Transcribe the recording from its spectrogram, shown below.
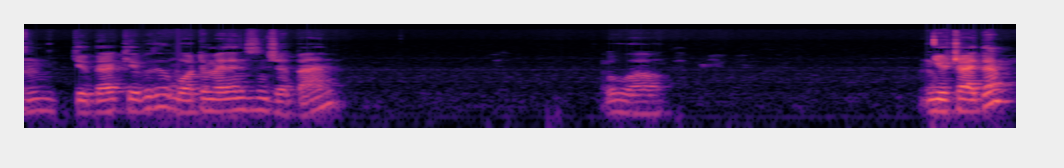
Mm, cubicle, cubicle watermelons in Japan. Oh wow. You tried them?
